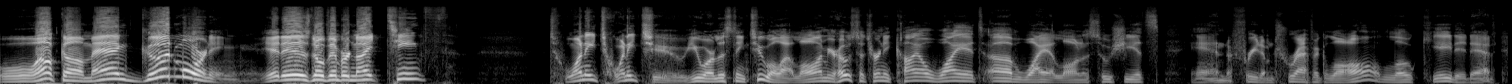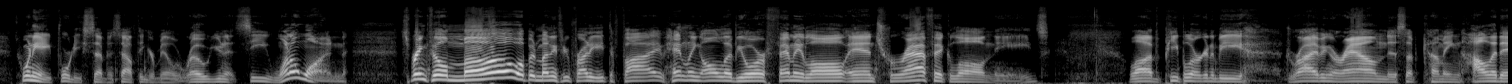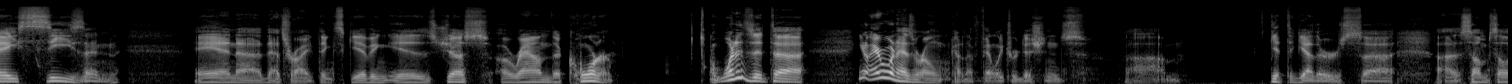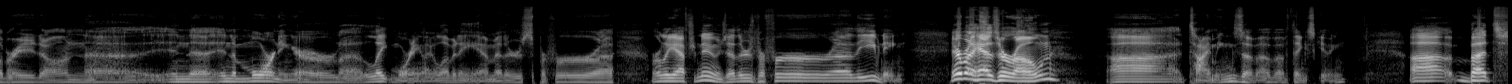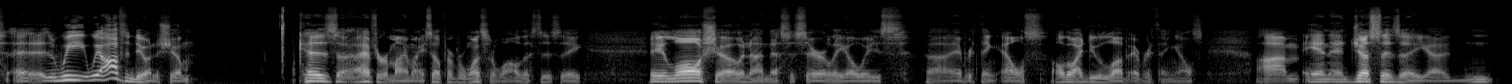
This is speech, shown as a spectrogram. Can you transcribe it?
Welcome and good morning. It is November 19th, 2022. You are listening to All Out Law. I'm your host, attorney Kyle Wyatt of Wyatt Law and Associates and Freedom Traffic Law, located at 2847 South Ingram Mill Road, Unit C 101. Springfield Mo, open Monday through Friday, 8 to 5, handling all of your family law and traffic law needs. A lot of people are going to be driving around this upcoming holiday season. And uh, that's right, Thanksgiving is just around the corner. What is it? Uh, you know, everyone has their own kind of family traditions, um, get-togethers. Uh, uh some celebrated on uh, in the in the morning or uh, late morning, like 11 a.m. Others prefer early afternoons. Others prefer the evening. Everybody has their own uh, timings of, of, of Thanksgiving. Uh, but uh, we we often do on the show because uh, I have to remind myself every once in a while this is a a law show and not necessarily always uh, everything else. Although I do love everything else. Um, and and just as a uh,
